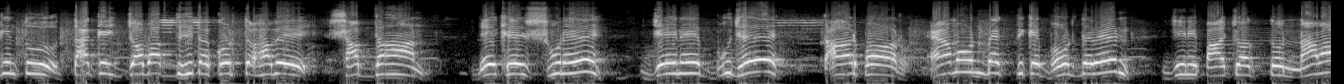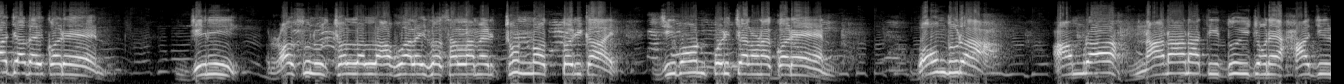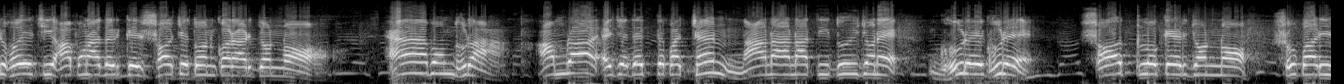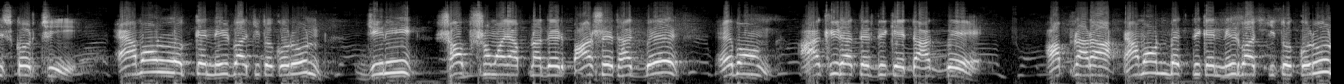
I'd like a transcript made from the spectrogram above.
কিন্তু তাকে জবাবদিহিতা করতে হবে। সাবধান। দেখে শুনে লোকের জন্য সুপারিশ করছি। এমন লোককে নির্বাচিত করুন যিনি সব সময় আপনাদের পাশে থাকবে এবং আখিরাতের দিকে ডাকবে। আপনারা এমন ব্যক্তিকে নির্বাচিত করুন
